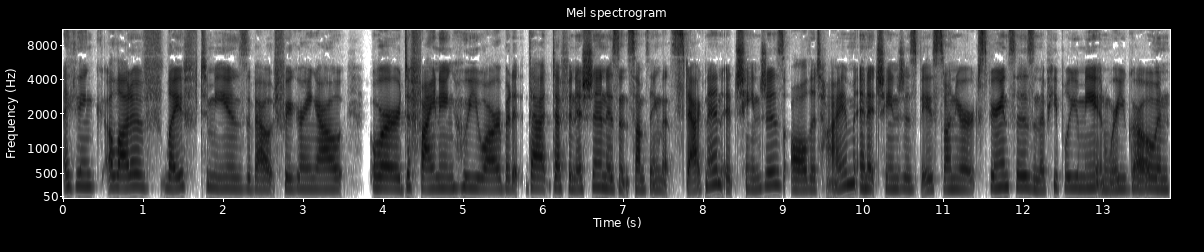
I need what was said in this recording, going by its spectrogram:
I think a lot of life to me is about figuring out or defining who you are, but it, that definition isn't something that's stagnant. It changes all the time and it changes based on your experiences and the people you meet and where you go and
